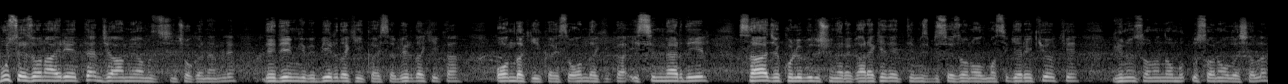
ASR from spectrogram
bu sezon ayrıyetten camiamız için çok önemli. Dediğim gibi bir dakikaysa bir dakika, 10 dakikaysa 10 dakika isimler değil sadece kulübü düşünerek hareket ettiğimiz bir sezon olması gerekiyor ki günün sonunda mutlu sona ulaşalım.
